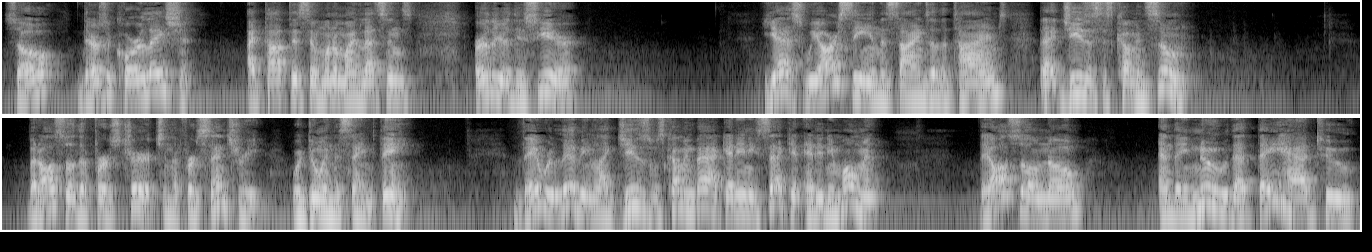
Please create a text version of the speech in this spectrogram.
So there's a correlation. I taught this in one of my lessons earlier this year. Yes, we are seeing the signs of the times that Jesus is coming soon. But also, the first church in the first century were doing the same thing. They were living like Jesus was coming back at any second, at any moment. They also know and they knew that they had to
